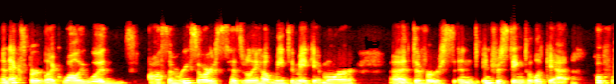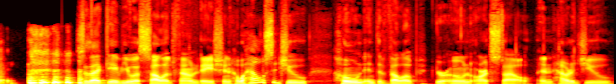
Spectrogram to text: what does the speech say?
an expert like wally wood's awesome resource has really helped me to make it more uh, diverse and interesting to look at hopefully. So that gave you a solid foundation. How, how else did you hone and develop your own art style and how did you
